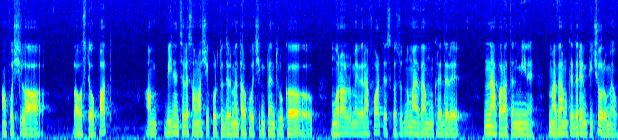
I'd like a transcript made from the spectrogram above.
am fost și la, la osteopat. Am, bineînțeles, am luat și curtul de mental coaching pentru că moralul meu era foarte scăzut, nu mai aveam încredere, nu neapărat în mine, nu mai aveam încredere în piciorul meu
